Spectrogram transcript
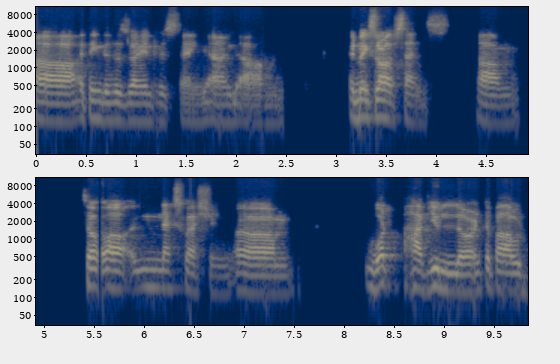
uh, i think this is very interesting and um, it makes a lot of sense. Um, so uh, next question um, what have you learned about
